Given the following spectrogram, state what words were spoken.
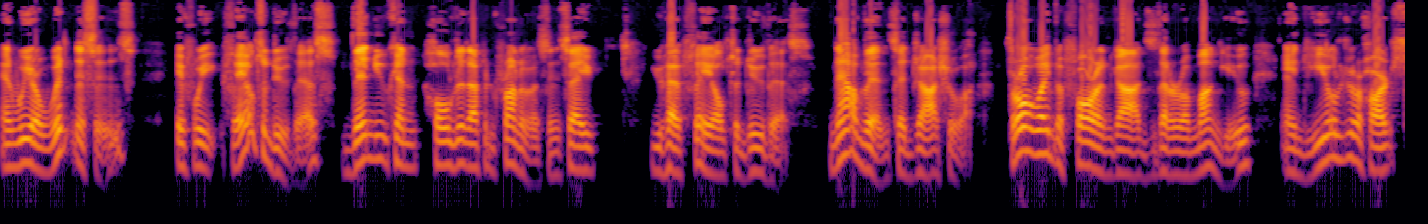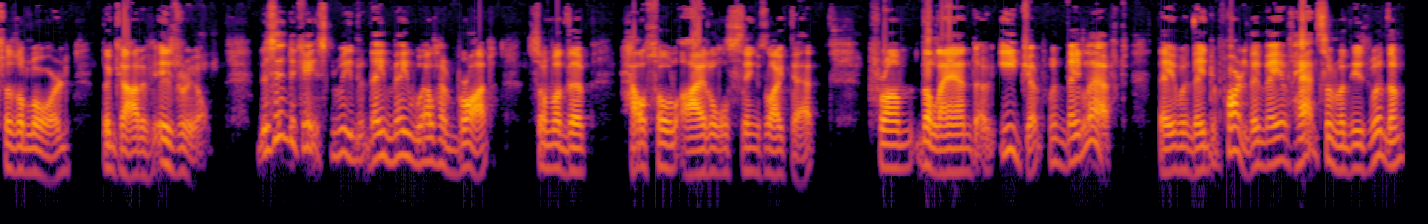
And we are witnesses. If we fail to do this, then you can hold it up in front of us and say, You have failed to do this. Now then, said Joshua, throw away the foreign gods that are among you, and yield your hearts to the Lord, the God of Israel. This indicates to me that they may well have brought some of the household idols, things like that, from the land of Egypt when they left. They when they departed, they may have had some of these with them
